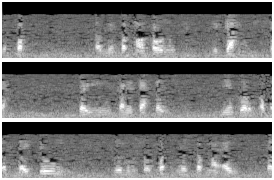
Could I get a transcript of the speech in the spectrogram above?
វាបុតដល់មានបុតមកកូនវាចាស់ ចាស់ទៅកាន់ចាស់ទៅមានក៏អបអបដីជូងវាមកសូបុតនៅស្តុកមកអីតែ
